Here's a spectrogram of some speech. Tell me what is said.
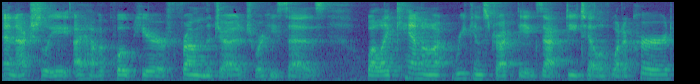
And actually, I have a quote here from the judge where he says, While I cannot reconstruct the exact detail of what occurred,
